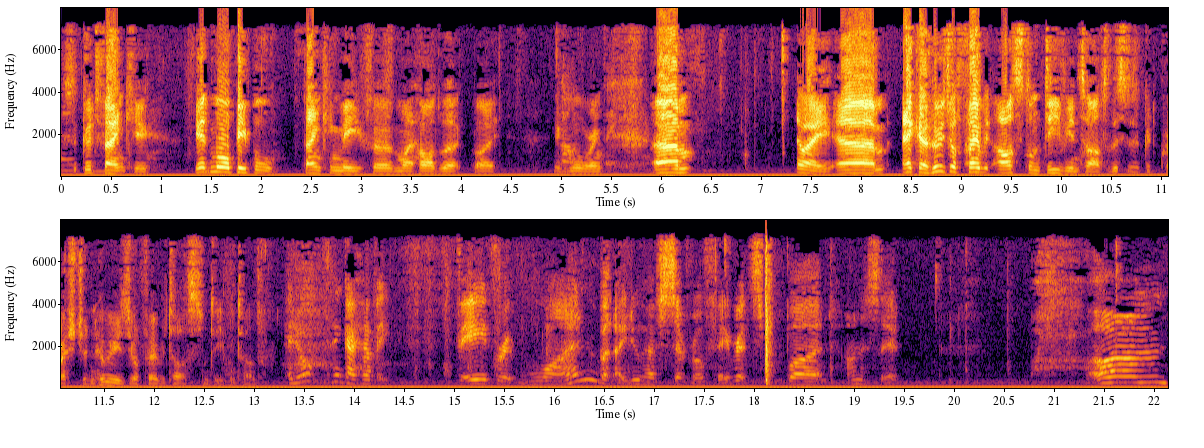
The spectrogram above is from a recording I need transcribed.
It's a good thank you. You had more people thanking me for my hard work by ignoring. Oh, thank. Um. Anyway, um, Echo, who's your favourite artist on DeviantArt? This is a good question. Who is your favourite artist on DeviantArt? I don't think I have a favorite one, but I do have several favorites. But honestly, um,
